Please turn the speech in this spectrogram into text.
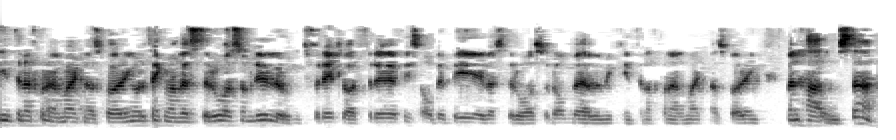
internationell marknadsföring och då tänker man Västerås, som det är lugnt för det är klart, för det finns ABB i Västerås och de behöver mycket internationell marknadsföring. Men Halmstad,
